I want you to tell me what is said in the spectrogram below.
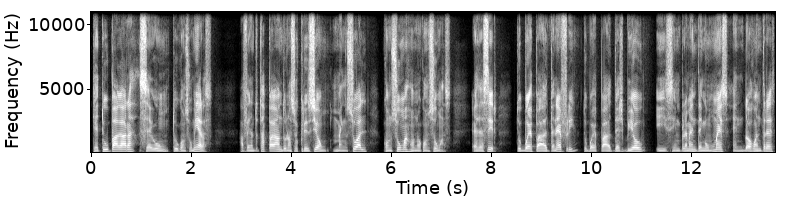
que tú pagaras según tú consumieras. Al final tú estás pagando una suscripción mensual, consumas o no consumas. Es decir, tú puedes pagarte Netflix, tú puedes pagarte HBO y simplemente en un mes, en dos o en tres,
